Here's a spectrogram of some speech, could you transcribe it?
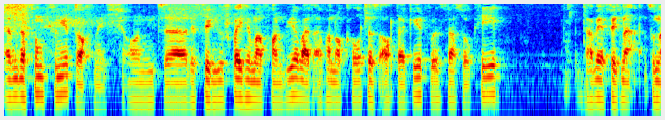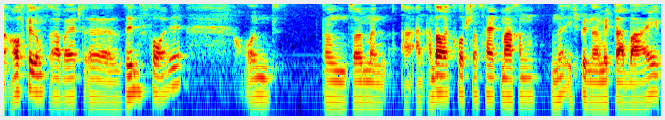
ähm, das funktioniert doch nicht. Und äh, deswegen spreche ich immer von wir, weil es einfach noch Coaches auch da geht, wo ich sage, okay, da wäre jetzt vielleicht eine, so eine Aufstellungsarbeit äh, sinnvoll und dann soll man ein anderer Coach das halt machen. Ne? Ich bin da mit dabei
